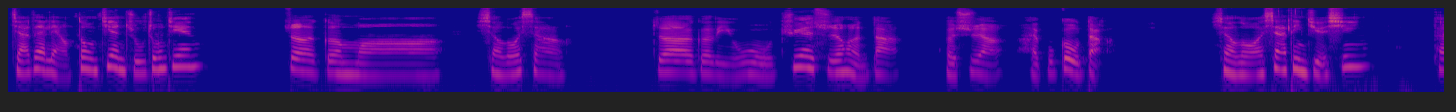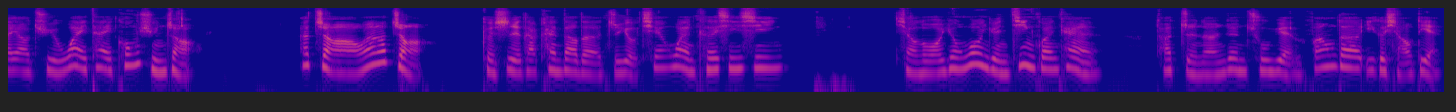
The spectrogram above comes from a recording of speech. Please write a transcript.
夹在两栋建筑中间。这个吗？小罗想，这个礼物确实很大，可是啊，还不够大。小罗下定决心，他要去外太空寻找。他找啊找，可是他看到的只有千万颗星星。小罗用望远镜观看，他只能认出远方的一个小点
